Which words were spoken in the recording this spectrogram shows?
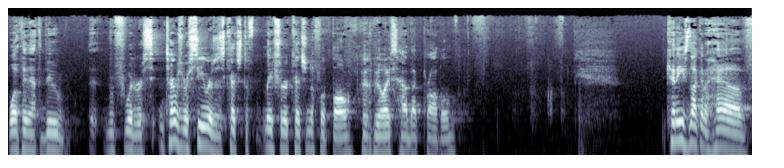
One thing they have to do uh, with, in terms of receivers is catch the make sure they're catching the football because we always have that problem. Kenny's not going to have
